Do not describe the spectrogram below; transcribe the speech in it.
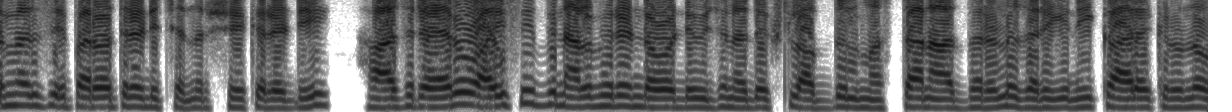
ఎమ్మెల్సీ పర్వతిరెడ్డి చంద్రశేఖర్ రెడ్డి హాజరయ్యారు. ఐసీపీ నలభై రెండవ డివిజన్ అధ్యక్షులు అబ్దుల్ మస్తాన్ ఆధ్వర్యంలో జరిగిన ఈ కార్యక్రమంలో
